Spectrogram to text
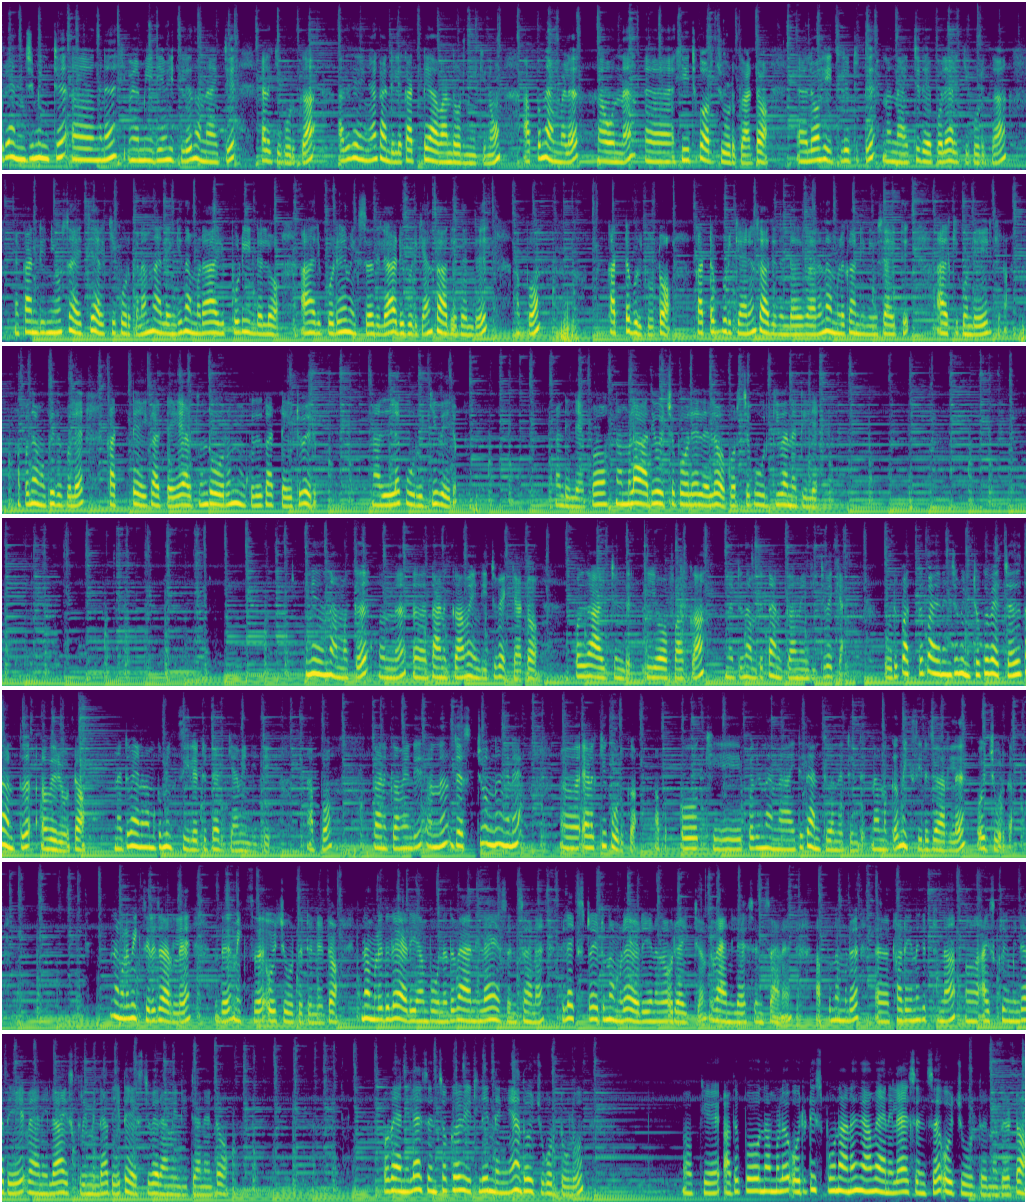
ഒരു അഞ്ച് മിനിറ്റ് ഇങ്ങനെ മീഡിയം ഹീറ്റിൽ നന്നായിട്ട് ഇളക്കി കൊടുക്കുക. അത് കഴിഞ്ഞാൽ കണ്ടില്ലേ കട്ടയാവാൻ തുടങ്ങിയിരിക്കുന്നു. അപ്പം നമ്മൾ ഒന്ന് ഹീറ്റ് കുറച്ച് കൊടുക്കുക കേട്ടോ. ലോ ഹീറ്റിലിട്ടിട്ട് നന്നായിട്ട് ഇതേപോലെ ഇളക്കി കൊടുക്കുക. കണ്ടിന്യൂസ് ആയിട്ട് ഇളക്കി കൊടുക്കണം. അല്ലെങ്കിൽ നമ്മുടെ അരിപ്പൊടി ഉണ്ടല്ലോ ആ അരിപ്പൊടി മിക്സ് അതിൽ അടി പിടിക്കാൻ സാധ്യതയുണ്ട്. അപ്പോൾ കട്ട പിടിക്കും കേട്ടോ കട്ട പിടിക്കാനും സാധ്യത ഉണ്ടായ കാരണം നമ്മൾ കണ്ടിന്യൂസ് ആയിട്ട് ഇളക്കിക്കൊണ്ടേയിരിക്കണം. അപ്പോൾ നമുക്ക് ഇതുപോലെ കട്ടയായി കട്ടയായി ഇളക്കും തോറും നമുക്കിത് കട്ടയായിട്ട് വരും. നല്ല കുറുകി വരും. കണ്ടില്ലേ? ഇപ്പോൾ നമ്മൾ ആദ്യം ഒഴിച്ച പോലെ അല്ലല്ലോ? കുറച്ച് കുറുക്കി വന്നിട്ടില്ലേ? ഇനി ഇത് നമുക്ക് ഒന്ന് തണുക്കാൻ വേണ്ടിയിട്ട് വെക്കാം കേട്ടോ അപ്പോൾ ഇതായിട്ടുണ്ട് തീ ഓഫാക്കുക. എന്നിട്ട് നമുക്ക് തണുക്കാൻ വേണ്ടിയിട്ട് വെക്കാം. ഒരു പത്ത് പതിനഞ്ച് മിനിറ്റൊക്കെ അത് തണുത്ത് വരും കേട്ടോ എന്നിട്ട് വേണം നമുക്ക് മിക്സിയിലിട്ടിട്ട് അടിക്കാൻ വേണ്ടിയിട്ട്. അപ്പോൾ തണുക്കാൻ വേണ്ടി ഒന്ന് ജസ്റ്റ് ഒന്ന് ഇങ്ങനെ ഇളക്കി കൊടുക്കുക. അപ്പോൾ ഓക്കെ ഇപ്പോൾ ഇത് നന്നായിട്ട് തണുത്ത് വന്നിട്ടുണ്ട്. നമുക്ക് മിക്സിയുടെ ജാറിൽ ഒഴിച്ചു കൊടുക്കാം. നമ്മൾ മിക്സിയുടെ ജാറിൽ ഇത് മിക്സ് ഒഴിച്ചു കൊടുത്തിട്ടുണ്ട് കേട്ടോ നമ്മളിതിൽ ആഡ് ചെയ്യാൻ പോകുന്നത് വാനില എസൻസ് ആണ്. ഇതിൽ എക്സ്ട്രാ ആയിട്ട് നമ്മൾ ആഡ് ചെയ്യുന്നത് ഒരു ഐറ്റം വാനില എസൻസ് ആണ്. അപ്പോൾ നമ്മുടെ കടയിൽ നിന്ന് കിട്ടുന്ന ഐസ്ക്രീമിന്റെ അതേ വാനില ഐസ്ക്രീമിന്റെ അതേ ടേസ്റ്റ് വരാൻ വേണ്ടിയിട്ടാണ് കേട്ടോ അപ്പോൾ വാനില എസൻസ് ഒക്കെ വീട്ടിലുണ്ടെങ്കിൽ അത് ഒഴിച്ചു കൊടുത്തോളൂ. ഓക്കെ അതിപ്പോൾ നമ്മൾ ഒരു ടീസ്പൂണാണ് ഞാൻ വാനില എസൻസ് ഒഴിച്ചു കൊടുത്തിരുന്നത് കേട്ടോ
